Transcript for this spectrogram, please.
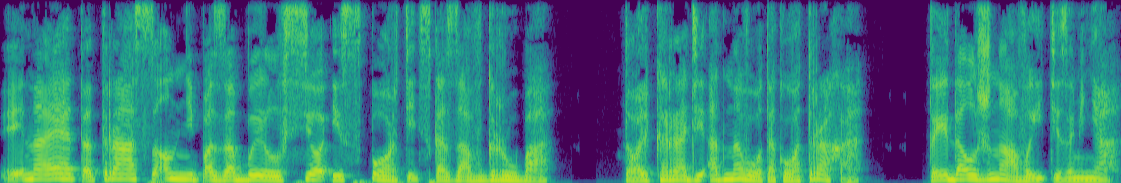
И на этот раз он не позабыл все испортить, сказав грубо. «Только ради одного такого траха ты должна выйти за меня».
